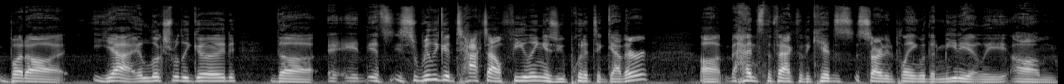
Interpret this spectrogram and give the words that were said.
but uh, yeah, it looks really good. The it, it's it's a really good tactile feeling as you put it together. Uh, hence the fact that the kids started playing with it immediately. Um,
